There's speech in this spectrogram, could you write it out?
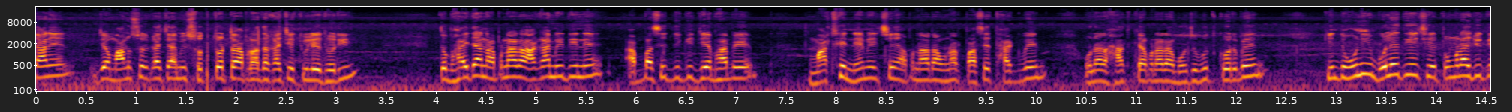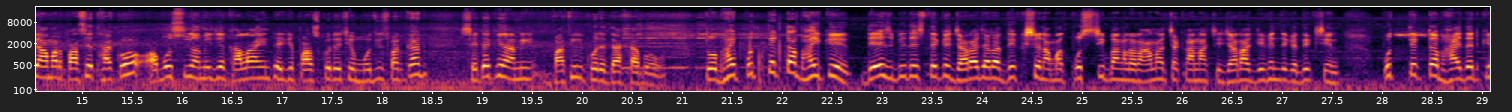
জানেন যে মানুষের কাছে আমি সত্যটা আপনাদের কাছে তুলে ধরি। তো ভাইজান, আপনারা আগামী দিনে আব্বাস দিকে যেভাবে মাঠে নেমেছে, আপনারা ওনার পাশে থাকবেন, ওনার হাতকে আপনারা মজবুত করবেন। কিন্তু উনি বলে দিয়েছে, তোমরা যদি আমার পাশে থাকো, অবশ্যই আমি যে কালা আইনটা যে পাশ করেছে মোদী সরকার, সেটাকে আমি বাতিল করে দেখাবো। তো ভাই, প্রত্যেকটা ভাইকে দেশ বিদেশ থেকে যারা যারা দেখছেন, আমার পশ্চিম বাংলার আনাচে কানাচে যারা যেখান থেকে দেখছেন, প্রত্যেকটা ভাইদেরকে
